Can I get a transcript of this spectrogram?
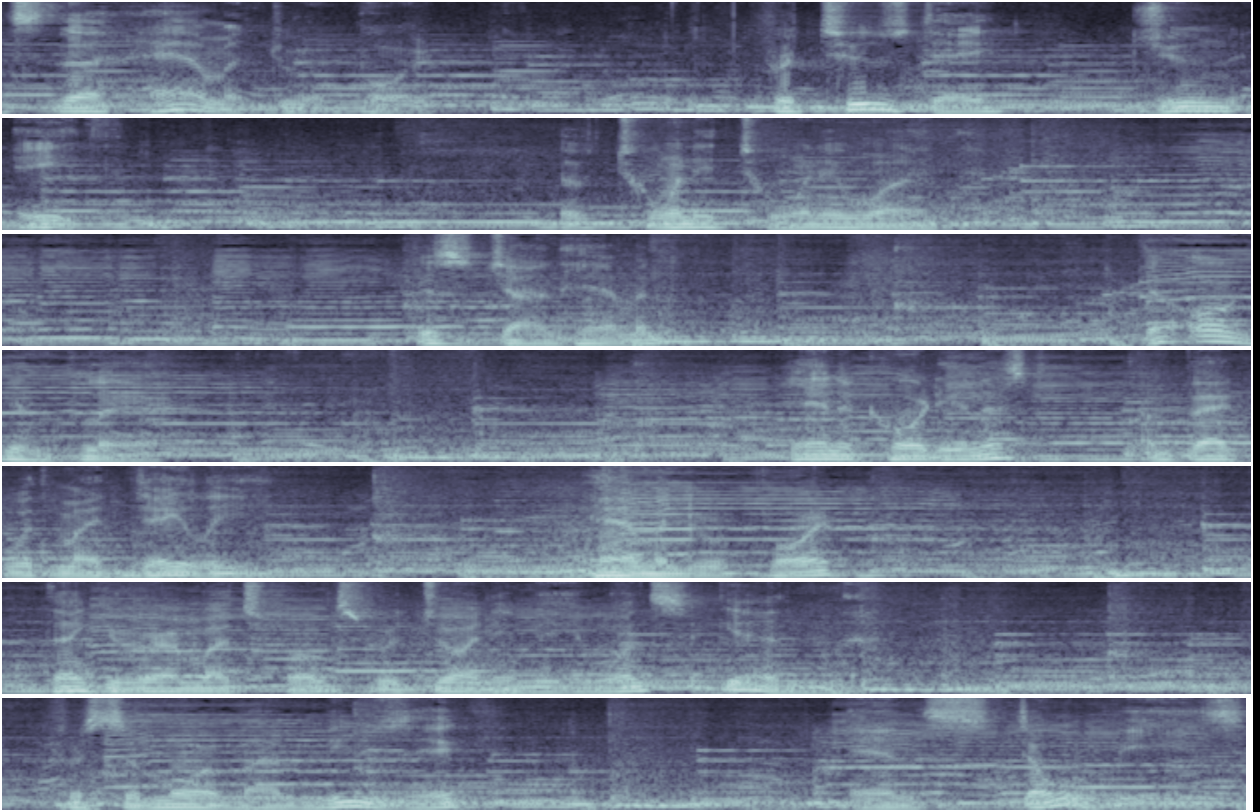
It's the Hammond Report for Tuesday, June 8th of 2021. This is Jon Hammond, the organ player and accordionist. I'm back with my daily Hammond Report. Thank you very much, folks, for joining me once again for some more of my music and stories.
